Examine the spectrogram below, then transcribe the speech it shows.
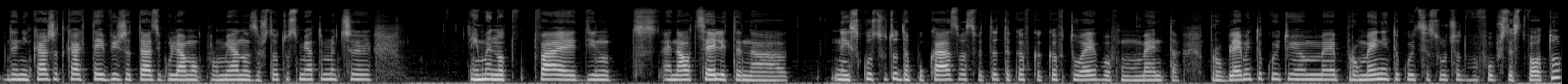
да ни кажат как те виждат тази голяма промяна, защото смятаме, че именно това е един от, една от целите на на изкуството да показва света такъв какъвто е в момента. Проблемите, които имаме, промените, които се случват в обществото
